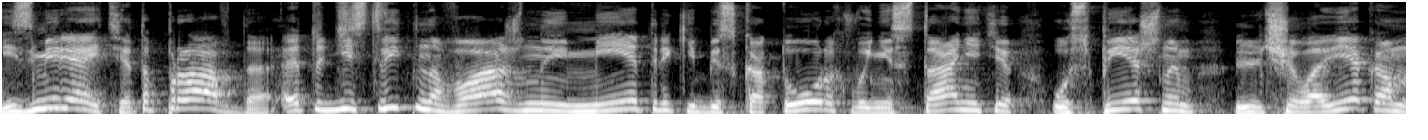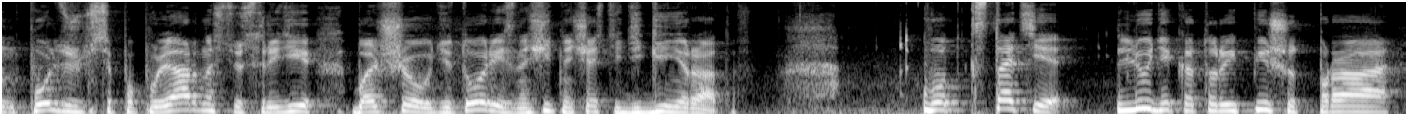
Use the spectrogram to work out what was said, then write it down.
Измеряйте, это правда. Это действительно важные метрики, без которых вы не станете успешным человеком, пользующимся популярностью среди большой аудитории и значительной части дегенератов. Вот, кстати, люди, которые пишут про...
